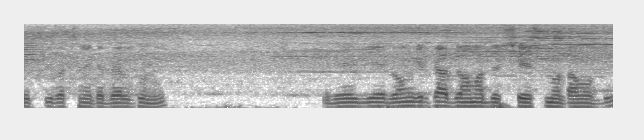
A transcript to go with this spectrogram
দেখতে পাচ্ছেন এটা ব্যালকনি। এটা যে রঙের কাজও আমাদের শেষ মোটামুটি।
